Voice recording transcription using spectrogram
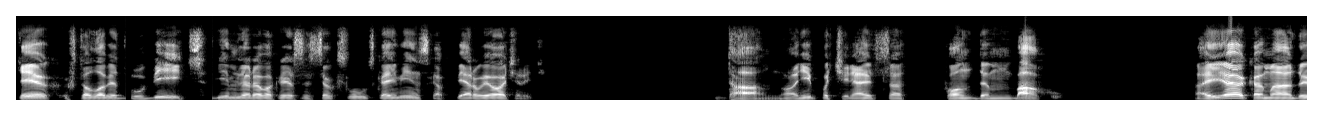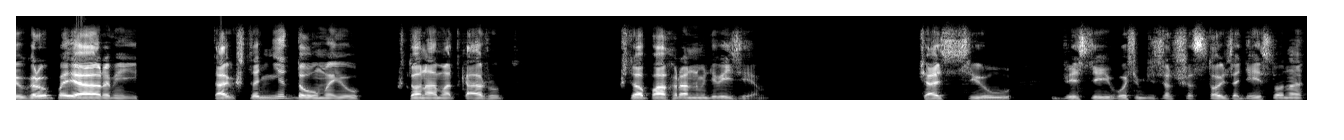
Тех, что ловят убийц Гиммлера в окрестностях Слуцка и Минска в первую очередь. Да, но они подчиняются Фонденбаху а я командую группой армий, так что не думаю, что нам откажут. Что по охранным дивизиям? Часть сил 286-й задействована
